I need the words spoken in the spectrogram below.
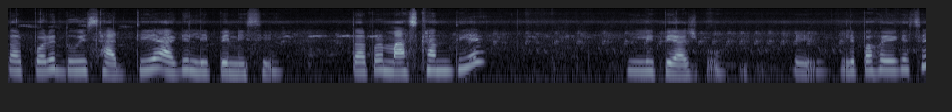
তারপরে দুই সাইড দিয়ে আগে লিপে নিছি। তারপর মাঝখান দিয়ে লিপে আসব। এই লেপা হয়ে গেছে।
